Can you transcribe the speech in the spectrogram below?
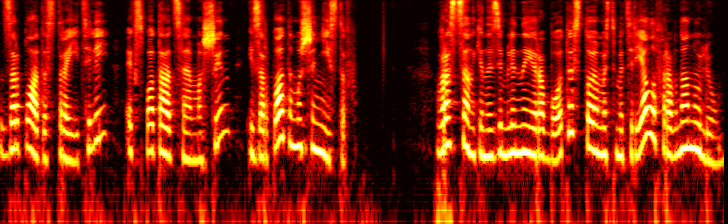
зарплата строителей, эксплуатация машин и зарплата машинистов. В расценке на земляные работы стоимость материалов равна нулю.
